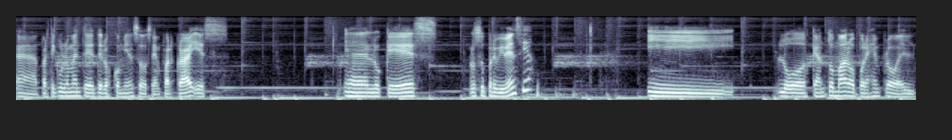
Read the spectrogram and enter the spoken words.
uh, particularmente desde los comienzos en Far Cry, es eh, lo que es la supervivencia y los que han tomado, por ejemplo, el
